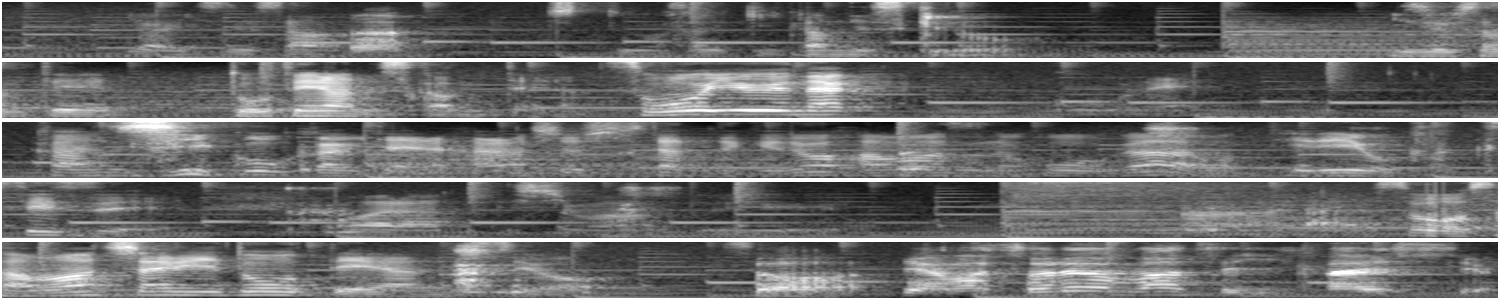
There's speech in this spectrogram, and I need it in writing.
「いや伊豆さんはちょっと噂で聞いたんですけど伊豆さんって童貞なんですか?」みたいなそういうなこうね感じでいこうかみたいな話をしてたんだけど浜松の方がもう照れを隠せず笑ってしまうという。はいそうサマーチャリ童貞なんですよ。そう。いや、まあ、それはまず意外ですよ。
